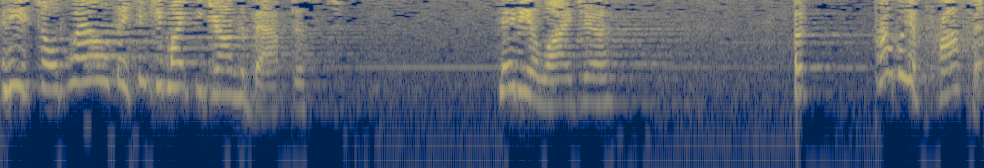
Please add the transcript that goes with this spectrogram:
And he's told, Well, they think you might be John the Baptist, maybe Elijah, but probably a prophet.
